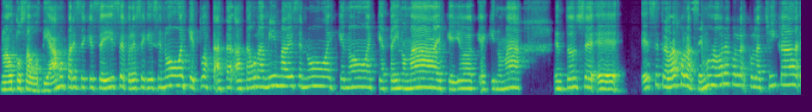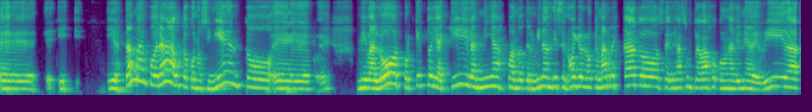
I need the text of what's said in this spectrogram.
nos autosaboteamos, parece que se dice, pero ese que dice, no, es que tú hasta, hasta, hasta una misma vez, no, es que no, es que hasta ahí nomás, es que yo aquí nomás. Entonces, eh, ese trabajo lo hacemos ahora con, la, con las chicas eh, y, y están más empoderadas, autoconocimiento, eh, eh, mi valor, por qué estoy aquí. Las niñas cuando terminan dicen, oye, lo que más rescato, se les hace un trabajo con una línea de vida.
